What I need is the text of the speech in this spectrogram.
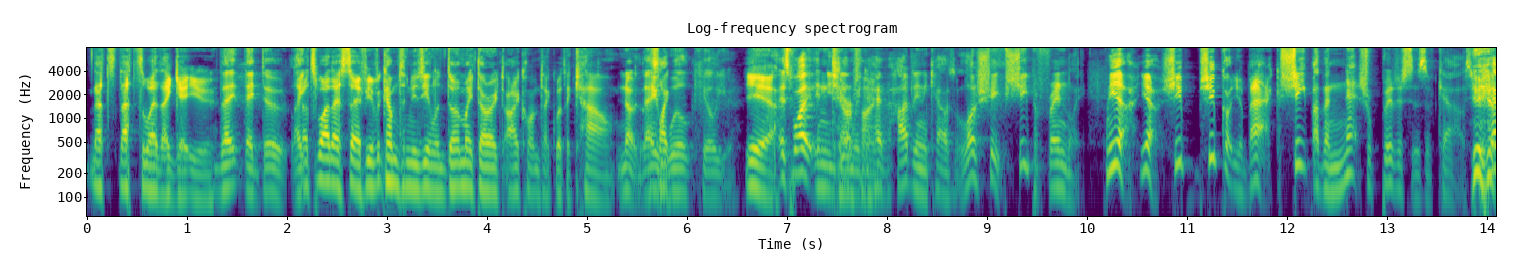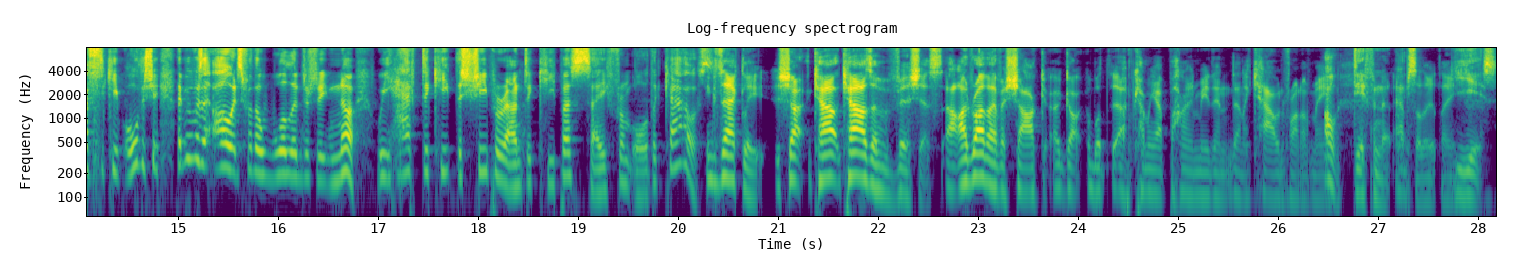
That's that's the way they get you. They they do. Like That's why they say if you ever come to New Zealand, don't make direct eye contact with a cow. no, they like- will kill you. Yeah. That's why in New Zealand we have hardly any cows. A lot of sheep. Sheep are friendly. Yeah, yeah. Sheep sheep got your back. Sheep are the natural predators of cows. We have to keep all the sheep. Like people say, "Oh, it's for the wool industry." No, we have to keep the sheep around to keep us safe from all the cows. Exactly. Shark, cow, cows are vicious. Uh, I'd rather have a shark uh, got, uh, coming up behind me than, than a cow in front of me. Oh, definitely. absolutely. Yes.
